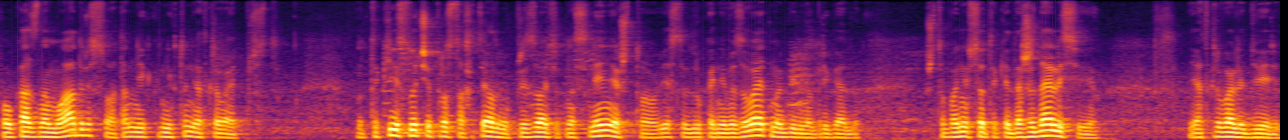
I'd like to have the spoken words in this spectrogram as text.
по указанному адресу, а там никто не открывает просто. Вот такие случаи просто хотелось бы призвать от населения, что если вдруг они вызывают мобильную бригаду, чтобы они все-таки дожидались ее, и открывали двери.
